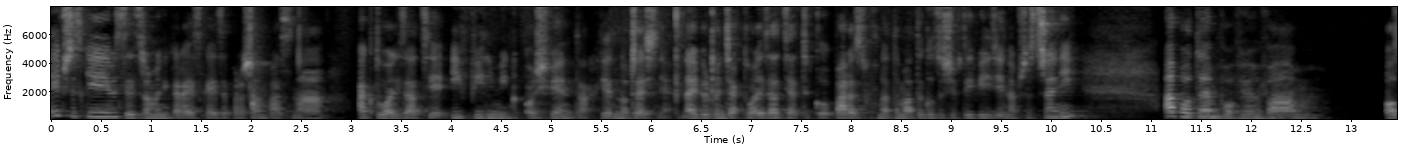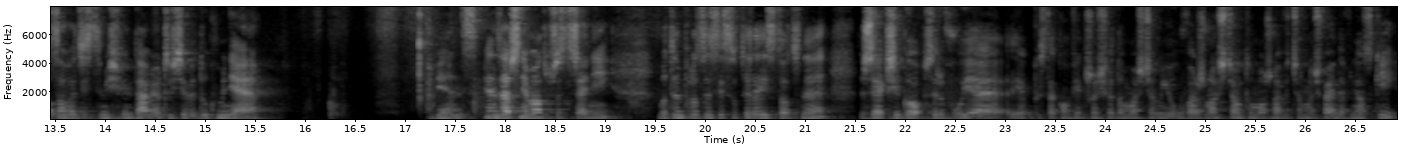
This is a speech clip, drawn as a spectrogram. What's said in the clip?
Hej wszystkim, z tej Monika Rajska i zapraszam Was na aktualizację i filmik o świętach jednocześnie. Najpierw będzie aktualizacja, tylko parę słów na temat tego, co się w tej chwili dzieje na przestrzeni, a potem powiem Wam, o co chodzi z tymi świętami, oczywiście według mnie. Więc, więc zaczniemy od przestrzeni, bo ten proces jest o tyle istotny, że jak się go obserwuje jakby z taką większą świadomością i uważnością, to można wyciągnąć fajne wnioski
